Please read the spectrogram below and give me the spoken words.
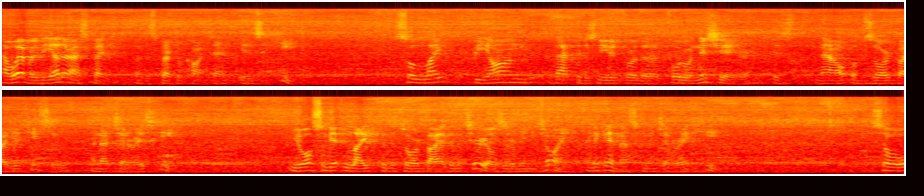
However, the other aspect of the spectral content is heat. So light beyond that that is needed for the photoinitiator is now absorbed by the adhesive, and that generates heat. You also get light that's absorbed by the materials that are being joined, and again, that's going to generate heat. So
